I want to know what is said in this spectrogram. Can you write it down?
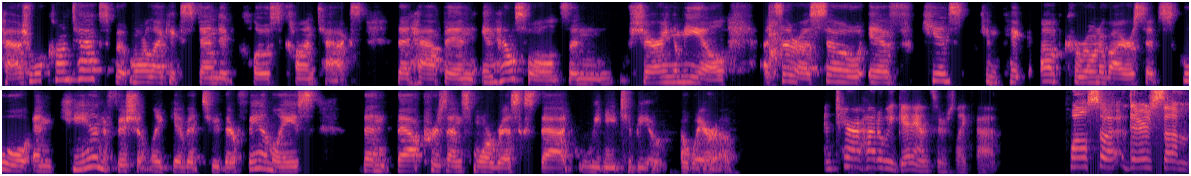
casual contacts, but more like extended close contacts that happen in households and sharing a meal, etc. So if kids can pick up coronavirus at school and can efficiently give it to their families, then that presents more risks that we need to be aware of. And Tara, how do we get answers like that? Well, so there's some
